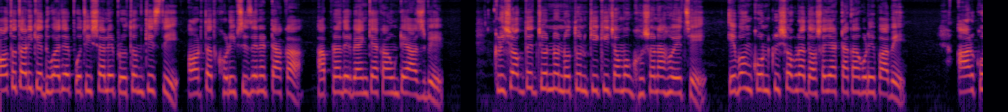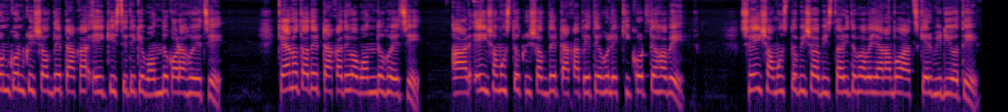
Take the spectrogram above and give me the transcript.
কত তারিখে দু হাজার পঁচিশ সালের প্রথম কিস্তি, অর্থাৎ খরিফ সিজনের টাকা, আপনাদের ব্যাঙ্ক অ্যাকাউন্টে আসবে? কৃষকদের জন্য নতুন কী কী চমক ঘোষণা হয়েছে? এবং কোন কৃষকরা দশ হাজার টাকা করে পাবে? আর কোন কোন কৃষকদের টাকা এই কিস্তি থেকে বন্ধ করা হয়েছে? কেন তাদের টাকা দেওয়া বন্ধ হয়েছে? আর এই সমস্ত কৃষকদের টাকা পেতে হলে কি করতে হবে? সেই সমস্ত বিষয় বিস্তারিতভাবে জানাব আজকের ভিডিওতে।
